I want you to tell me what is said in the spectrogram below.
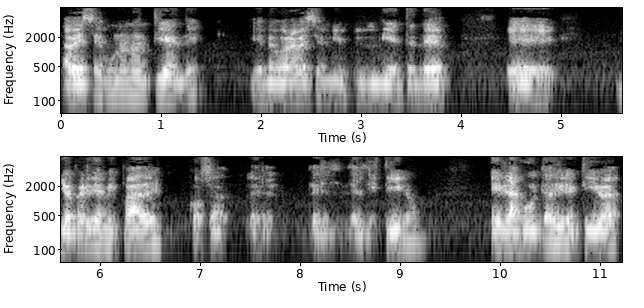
A veces uno no entiende y es mejor a veces ni, entender. Eh, yo perdí a mis padres, cosa del, destino. En la junta directiva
